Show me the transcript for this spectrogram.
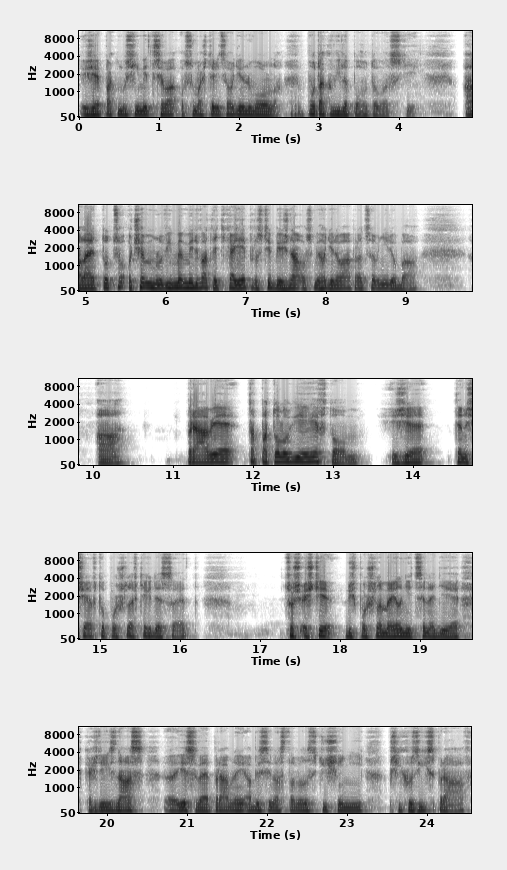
že pak musí mít třeba 48 hodin volna po takovéhle pohotovosti. Ale to, co, o čem mluvíme my dva teďka, je prostě běžná 8-hodinová pracovní doba a právě ta patologie je v tom, že ten šéf to pošle v těch 10 Což ještě, když pošle mail, nic se neděje. Každý z nás eh, je svéprávný, aby si nastavil stišení příchozích zpráv.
